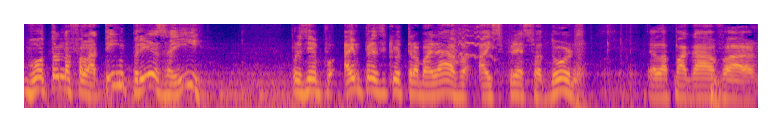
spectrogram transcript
Voltando a falar, tem empresa aí, por exemplo, a empresa que eu trabalhava, a Expresso Adorno, ela pagava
